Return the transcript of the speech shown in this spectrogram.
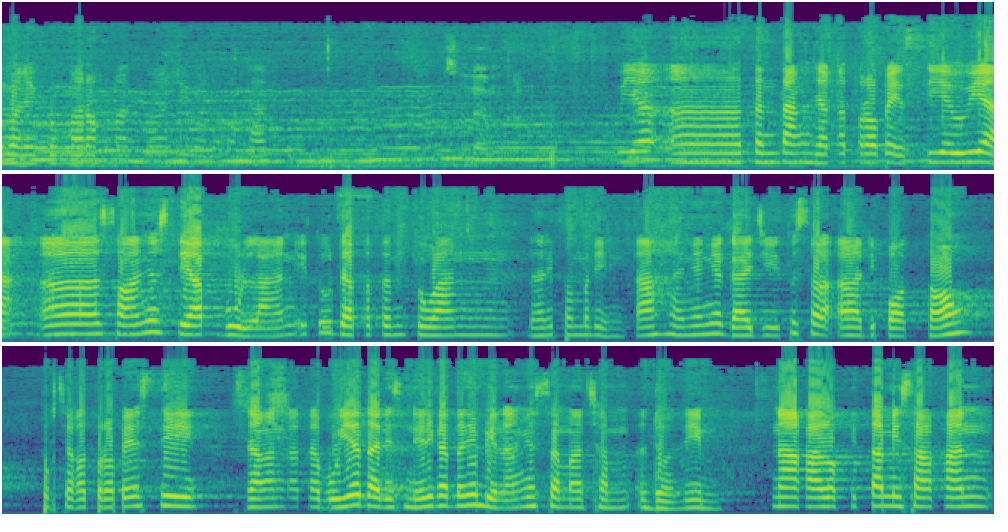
Assalamualaikum warahmatullahi wabarakatuh. Buya eh, tentang zakat profesi ya Buya. Eh, soalnya setiap bulan itu udah ketentuan dari pemerintah, hanya gaji itu eh, dipotong untuk zakat profesi. Sedangkan kata Buya tadi sendiri katanya bilangnya semacam dolim. Nah kalau kita misalkan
